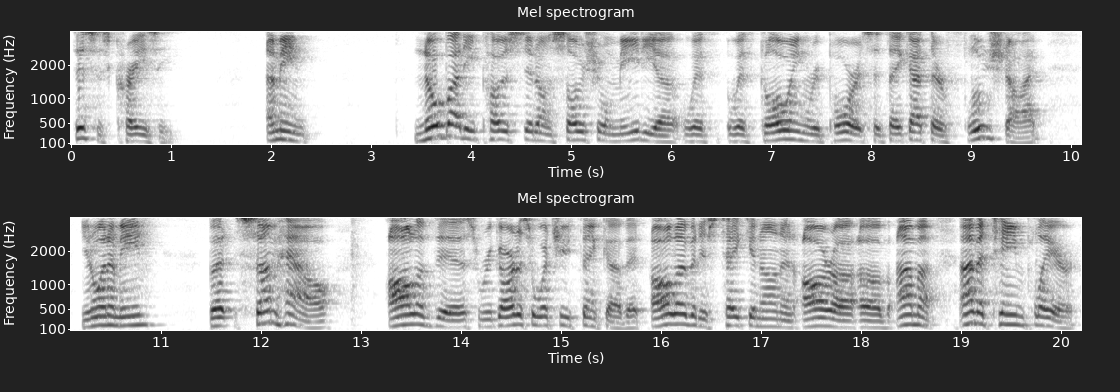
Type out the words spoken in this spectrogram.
this is crazy. I mean, nobody posted on social media with with glowing reports that they got their flu shot. You know what I mean? But somehow all of this, regardless of what you think of it, all of it is taken on an aura of I'm a I'm a team player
